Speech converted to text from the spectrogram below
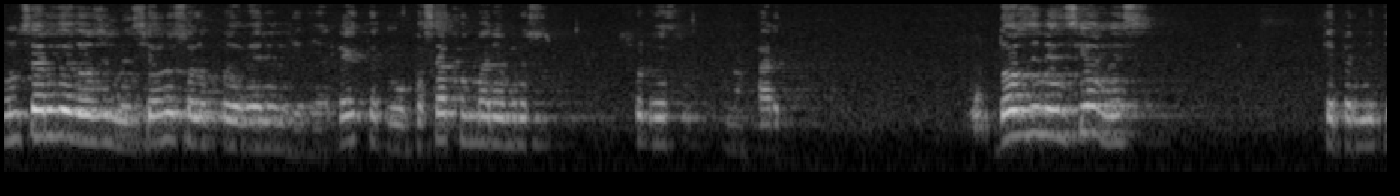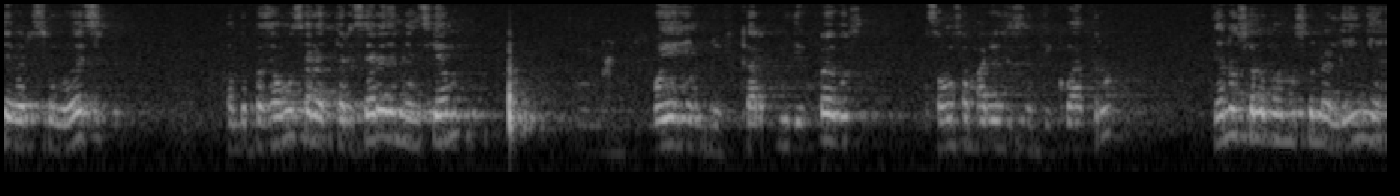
Un ser de dos dimensiones solo puede ver en línea recta, como pasa con Mario Bros. Solo es una parte. Dos dimensiones te permite ver solo eso. Cuando pasamos a la tercera dimensión, voy a ejemplificar videojuegos, pasamos a Mario 64, ya no solo vemos una línea,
